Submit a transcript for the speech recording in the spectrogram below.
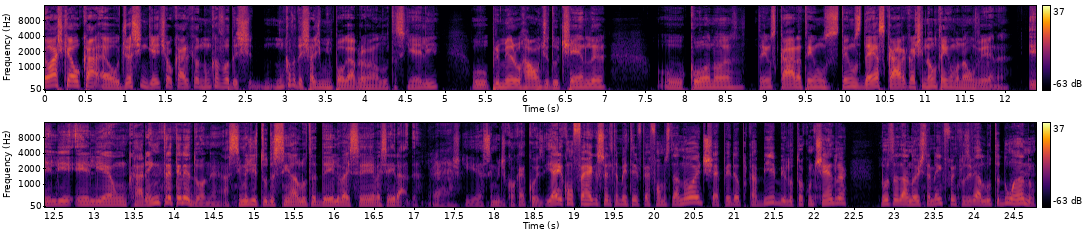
eu acho que é o, é o Justin Gate é o cara que eu nunca vou deixar, nunca vou deixar de me empolgar pra ver uma luta assim. Ele, o primeiro round do Chandler, o Conor, tem uns caras, tem uns, tem uns 10 caras que eu acho que não tem como não ver, né? Ele, ele é um cara entretenedor, né? Acima de tudo, assim, a luta dele vai ser, vai ser irada. É. Acho que é acima de qualquer coisa. E aí com o Ferguson ele também teve performance da noite, aí perdeu pro Khabib, lutou com o Chandler. Luta da noite também, que foi inclusive a luta do ano,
